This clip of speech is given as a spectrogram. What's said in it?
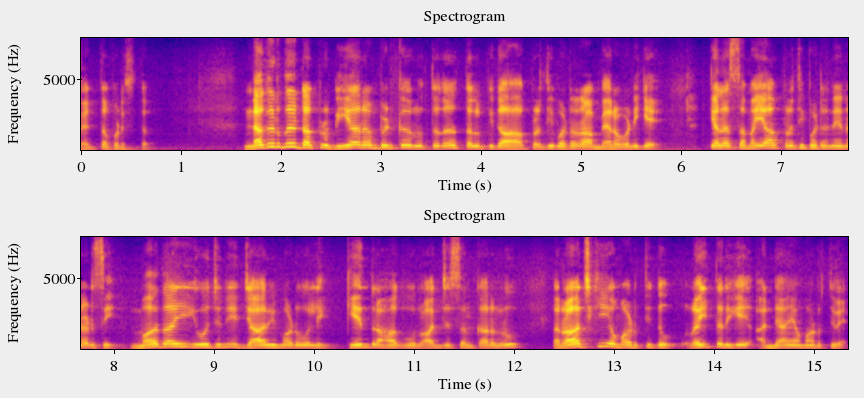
ವ್ಯಕ್ತಪಡಿಸಿದರು. ನಗರದ ಡಾಕ್ಟರ್ ಬಿಆರ್ ಅಂಬೇಡ್ಕರ್ ವೃತ್ತದ ತಲುಪಿದ ಪ್ರತಿಭಟನಾ ಮೆರವಣಿಗೆ ಕೆಲ ಸಮಯ ಪ್ರತಿಭಟನೆ ನಡೆಸಿ ಮಹದಾಯಿ ಯೋಜನೆ ಜಾರಿ ಮಾಡುವಲ್ಲಿ ಕೇಂದ್ರ ಹಾಗೂ ರಾಜ್ಯ ಸರ್ಕಾರಗಳು ರಾಜಕೀಯ ಮಾಡುತ್ತಿದ್ದು ರೈತರಿಗೆ ಅನ್ಯಾಯ ಮಾಡುತ್ತಿವೆ.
